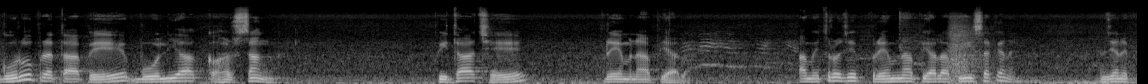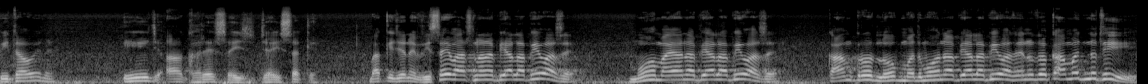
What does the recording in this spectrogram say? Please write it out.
ગુરુ પ્રતાપે બોલ્યા કહરસંગ પીધા છે પ્રેમના પ્યાલા. આ મિત્રો જે પ્રેમના પ્યાલા પી શકે ને, જેને પીધા હોય ને, એ જ આ ઘરે સહી જઈ શકે. બાકી જેને વિષય વાસનાના પ્યાલા પીવાશે મોહ માયાના પ્યાલા પીવાશે કામ ક્રોધ, લોભ, મદમોહના પ્યાલા પીવાશે એનું તો કામ જ નથી.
